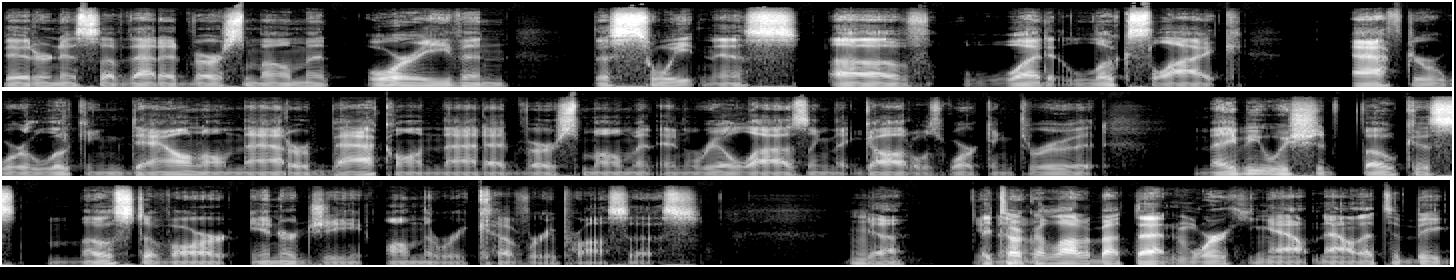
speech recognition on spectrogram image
bitterness of that adverse moment or even the sweetness of what it looks like after we're looking down on that or back on that adverse moment and realizing that God was working through it, maybe we should focus most of our energy on the recovery process. Yeah. You They talk a lot about that in working out now. That's a big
